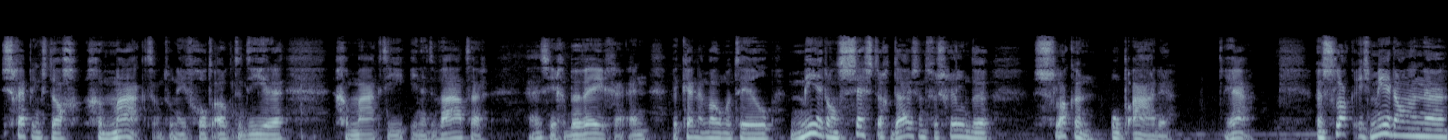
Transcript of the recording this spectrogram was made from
scheppingsdag gemaakt. En toen heeft God ook de dieren gemaakt die in het water hè, zich bewegen. En we kennen momenteel meer dan 60.000 verschillende slakken op aarde. Ja. Een slak is meer dan een, eh,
